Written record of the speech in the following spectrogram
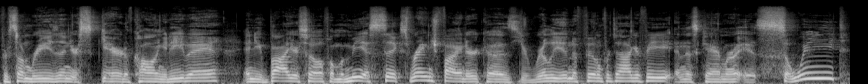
for some reason you're scared of calling it eBay and you buy yourself a Mamiya 6 rangefinder because you're really into film photography and this camera is sweet.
